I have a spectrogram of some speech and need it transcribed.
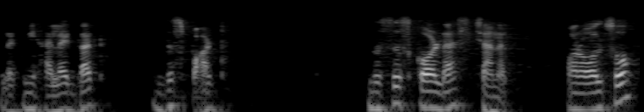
let me highlight that this part this is called as channel. Or also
